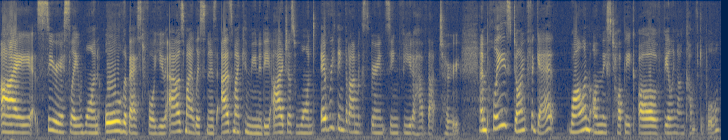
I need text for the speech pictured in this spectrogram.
I seriously want all the best for you as my listeners, as my community. I just want everything that I'm experiencing for you to have that too. And please don't forget, while I'm on this topic of feeling uncomfortable,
